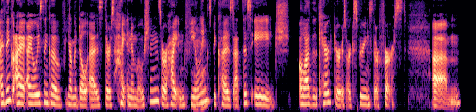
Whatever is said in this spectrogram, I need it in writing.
I think I, I always think of young adult as there's heightened emotions or heightened feelings mm-hmm. because at this age, a lot of the characters are experiencing their first. Um,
